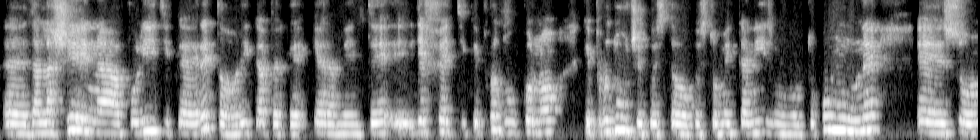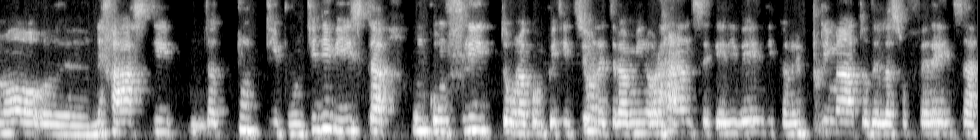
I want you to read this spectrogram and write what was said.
eh, dalla scena politica e retorica perché chiaramente gli effetti che producono, che produce questo, questo meccanismo molto comune eh, sono eh, nefasti da tutti i punti di vista, un conflitto, una competizione tra minoranze che rivendicano il primato della sofferenza,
